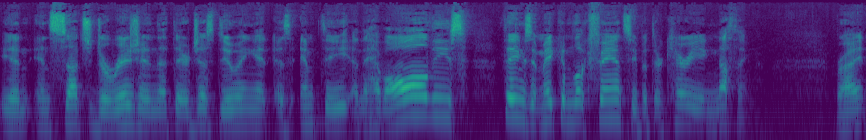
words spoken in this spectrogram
in, in such derision that they're just doing it as empty. And they have all these things that make them look fancy, but they're carrying nothing, right?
